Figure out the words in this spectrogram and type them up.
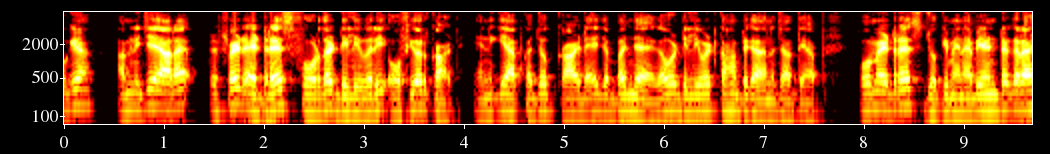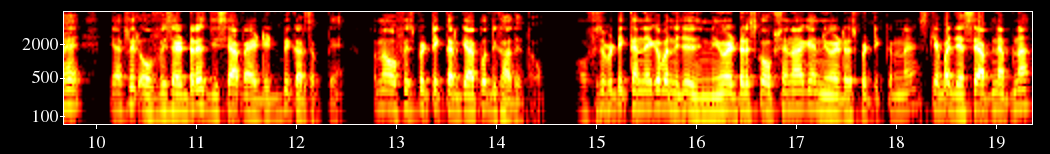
हो गया। अब नीचे आ रहा है preferred address for the delivery of your card यानी कि आपका जो कार्ड है जब बन जाएगा वो डिलीवर्ड कहाँ पे कराना चाहते हैं आप? होम एड्रेस जो कि मैंने अभी एंटर करा है या फिर ऑफ़िस एड्रेस जिसे आप एडिट भी कर सकते हैं। तो मैं ऑफ़िस पे टिक करके आपको दिखा देता हूँ। ऑफ़िस पे टिक करने के बाद नीचे न्यू एड्रेस का ऑप्शन आ गया न्यू एड्रेस पे टिक करना है। इसके बाद जैसे आपने अपना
